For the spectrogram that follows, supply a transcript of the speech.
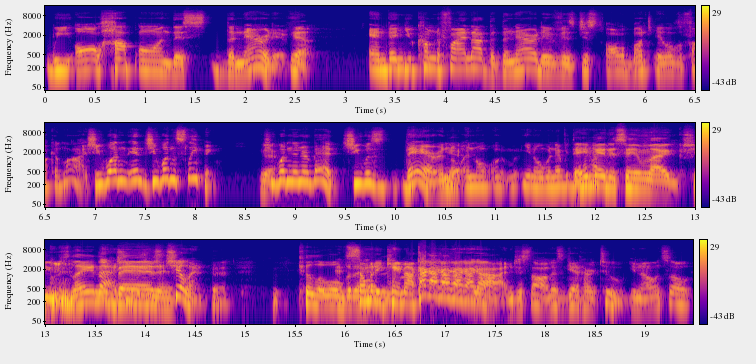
we all hop on this the narrative yeah. and then you come to find out that the narrative is just all a bunch it was a fucking lie she wasn't in, she wasn't sleeping she wasn't in her bed she was there and, Yeah. you know when everything They made it seem like she was laying Nah, in she bed, was just chilling pillow over and somebody came out, "Ga, ga, ga, ga, ga, ga," Yeah. and just oh, let's get her too, you know. And so,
